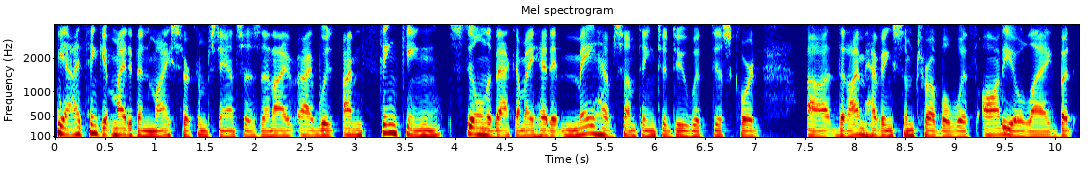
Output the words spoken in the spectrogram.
Yeah, I think it might have been my circumstances, and I, I was I'm thinking still in the back of my head it may have something to do with Discord uh, that I'm having some trouble with audio lag, but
